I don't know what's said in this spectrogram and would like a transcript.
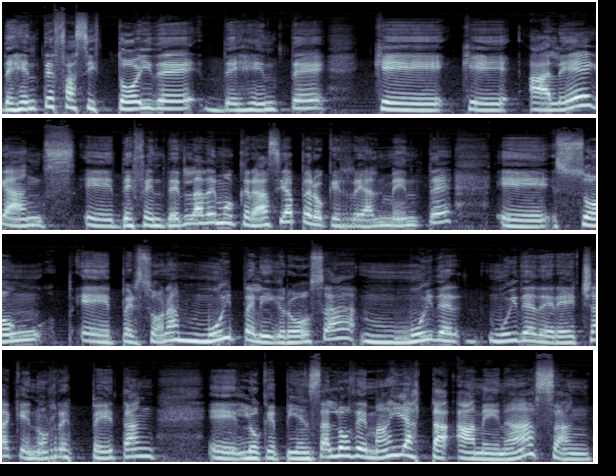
gente fascistoide, de gente que, que alegan eh, defender la democracia, pero que realmente eh, son eh, personas muy peligrosas, muy de, muy de derecha, que no respetan eh, lo que piensan los demás y hasta amenazan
